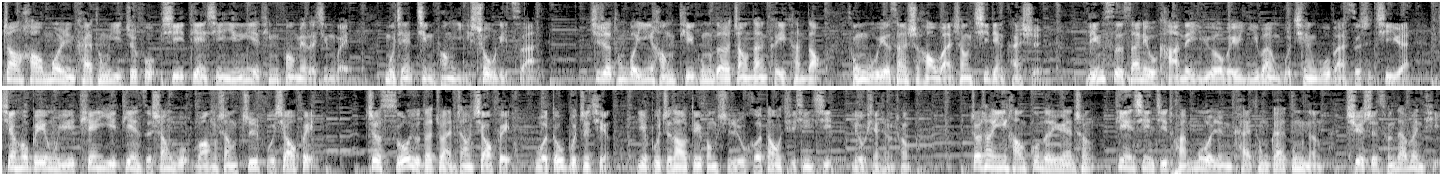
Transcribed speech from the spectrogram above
账号默认开通易支付系电信营业厅方面的行为。目前，警方已受理此案。记者通过银行提供的账单可以看到，从五月三十号晚上七点开始。零四三六卡内余额为一万五千五百四十七元，先后被用于天翼电子商务网上支付消费。这所有的转账消费我都不知情，也不知道对方是如何盗取信息。刘先生称，招商银行工作人员称，电信集团默认开通该功能确实存在问题，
